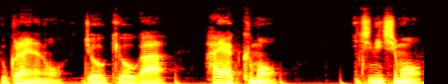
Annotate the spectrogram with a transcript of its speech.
ウクライナの状況が早くも一日も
